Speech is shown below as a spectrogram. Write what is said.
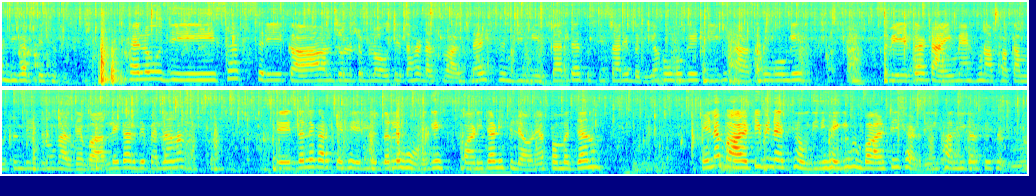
ਖਾਲੀ ਕਰਕੇ ਛੱਡੋ। ਹੈਲੋ ਜੀ, ਸਤਿ ਸ੍ਰੀ ਅਕਾਲ। ਦੁਲਟ ਬਲੌਗ ਤੇ ਤੁਹਾਡਾ ਸਵਾਗਤ ਹੈ। ਹਾਂਜੀ, ਉਮੀਦ ਕਰਦੇ ਹਾਂ ਤੁਸੀਂ ਸਾਰੇ ਵਧੀਆ ਹੋਵੋਗੇ, ਠੀਕ ਠਾਕ ਹੋਵੋਗੇ। ਸਵੇਰ ਦਾ ਟਾਈਮ ਹੈ, ਹੁਣ ਆਪਾਂ ਕੰਮ ਧੰਦੇ ਇਧਰੋਂ ਕਰਦੇ ਹਾਂ, ਬਾਹਰਲੇ ਕਰਦੇ ਪਹਿਲਾਂ ਨਾ। ਤੇ ਇਧਰਲੇ ਕਰਕੇ ਫੇਰ ਹੀ ਉਧਰਲੇ ਹੋਣਗੇ। ਪਾਣੀ ਤਾਂ ਨਹੀਂ ਪਿਲਾਉਣੇ ਆਪਾਂ ਮੱਝਾਂ ਨੂੰ। ਇਹ ਨਾ ਬਾਲਟੀ ਵੀ ਨਾ ਇੱਥੇ ਆਉਂਦੀ ਨਹੀਂ ਹੈਗੀ, ਹੁਣ ਬਾਲਟੀ ਛੱਡ ਦੇਣੀ ਖਾਲੀ ਕਰਕੇ ਛੱਡੂ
